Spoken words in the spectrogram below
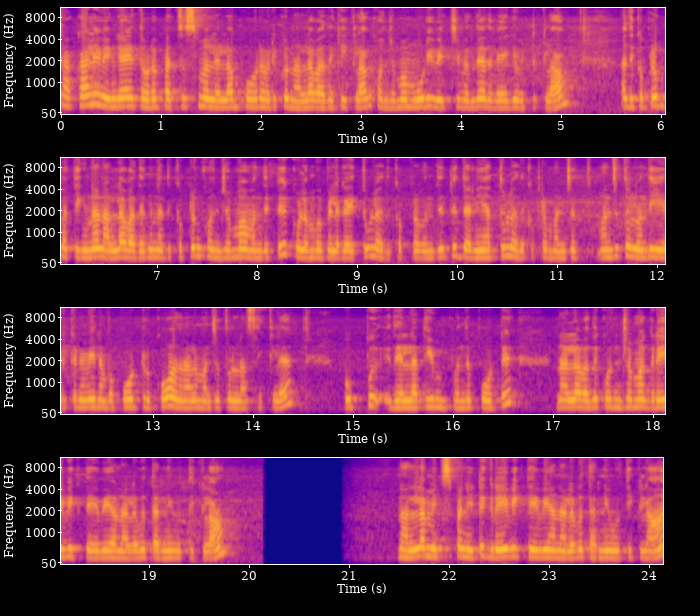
தக்காளி வெங்காயத்தோட பச்சை ஸ்மெல் எல்லாம் போகிற வரைக்கும் நல்லா வதக்கிக்கலாம். கொஞ்சமாக மூடி வச்சு வந்து அதை வேக விட்டுக்கலாம். அதுக்கப்புறம் பார்த்திங்கன்னா நல்லா வதங்கினதுக்கப்புறம் கொஞ்சமாக வந்துட்டு குழம்பு மிளகாய்த்தூள் அதுக்கப்புறம் வந்துட்டு தனியாத்தூள் அதுக்கப்புறம் மஞ்சள் மஞ்சத்தூள் வந்து ஏற்கனவே நம்ம போட்டிருக்கோம். அதனால் மஞ்சத்தூள் நான் சேர்க்கல. உப்பு இது எல்லாத்தையும் வந்து போட்டு நல்லா வந்து கொஞ்சமாக கிரேவிக்கு தேவையான அளவு தண்ணி ஊற்றிக்கலாம் நல்லா மிக்ஸ் பண்ணிவிட்டு கிரேவிக்கு தேவையான அளவு தண்ணி ஊற்றிக்கலாம்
